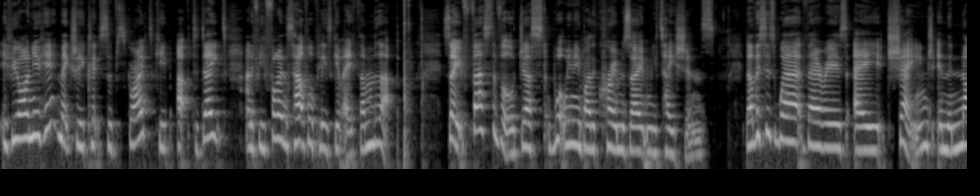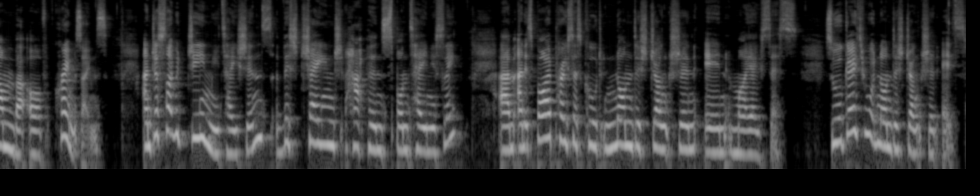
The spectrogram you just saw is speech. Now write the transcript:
If you are new here make sure you click subscribe to keep up to date and if you find this helpful please give a thumbs up. So first of all just what we mean by the chromosome mutations. Now this is where there is a change in the number of chromosomes. And just like with gene mutations, this change happens spontaneously. Um, and it's by a process called non-disjunction in meiosis. So we'll go through what non-disjunction is.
